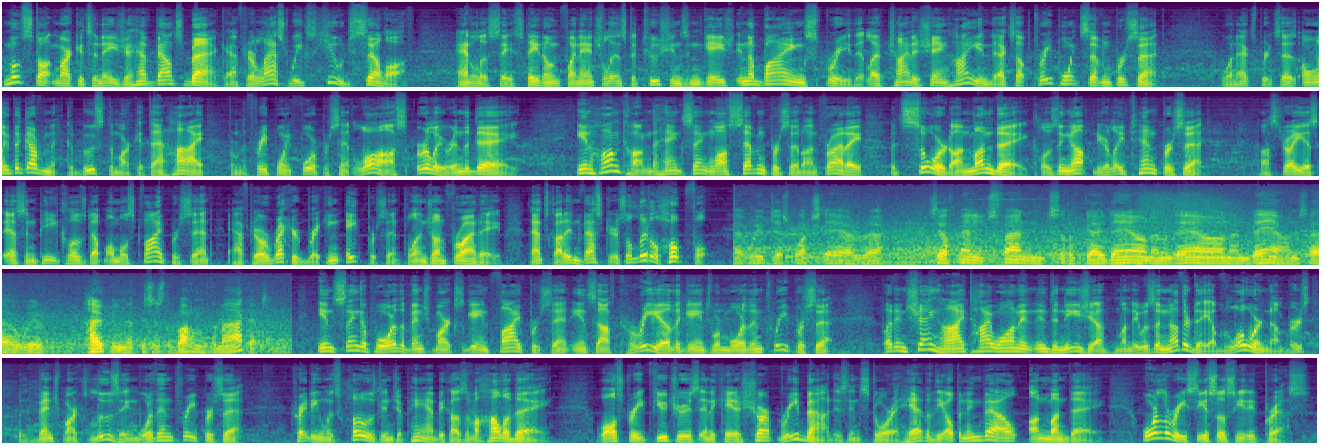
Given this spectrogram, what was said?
Most stock markets in Asia have bounced back after last week's huge sell off. Analysts say state owned financial institutions engaged in a buying spree that left China's Shanghai index up 3.7%. One expert says only the government could boost the market that high from a 3.4% loss earlier in the day. In Hong Kong, the Hang Seng lost 7% on Friday, but soared on Monday, closing up nearly 10%. Australia's S&P closed up almost 5% after a record-breaking 8% plunge on Friday. That's got investors a little hopeful. Uh, we've just watched our uh, self-managed fund sort of go down and down and down, so we're hoping that this is the bottom of the market. In Singapore, the benchmarks gained 5%. In South Korea, the gains were more than 3%. But in Shanghai, Taiwan, and Indonesia, Monday was another day of lower numbers, with benchmarks losing more than 3%. Trading was closed in Japan because of a holiday. Wall Street futures indicate a sharp rebound is in store ahead of the opening bell on Monday. Or Larisi Associated Press.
